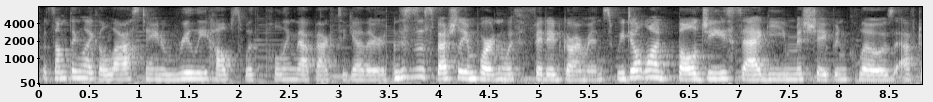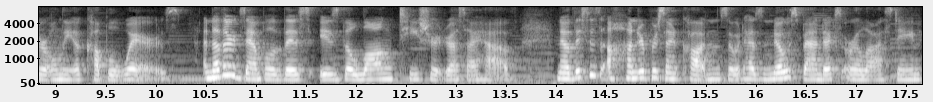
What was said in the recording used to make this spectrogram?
but something like elastane really helps with pulling that back together. And this is especially important with fitted garments. We don't want bulgy, saggy, misshapen clothes after only a couple wears. Another example of this is the long t-shirt dress I have. Now this is 100% cotton, so it has no spandex or elastane,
